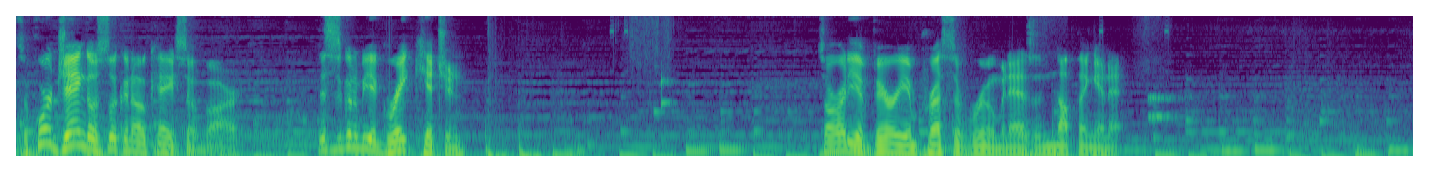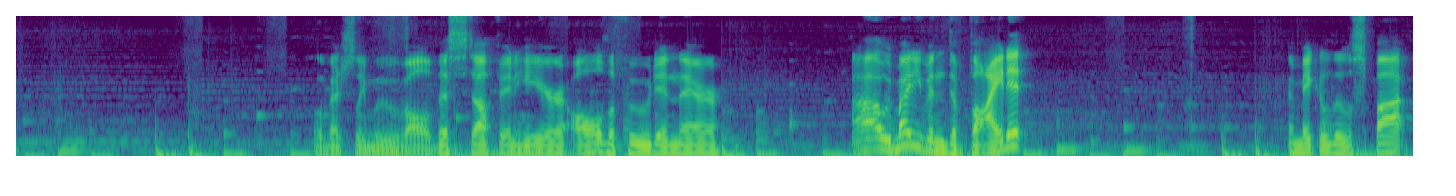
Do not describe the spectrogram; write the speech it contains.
So Fort Django's looking okay so far. This is going to be a great kitchen. It's already a very impressive room and has nothing in it. We'll eventually move all this stuff in here, all the food in there. Uh, we might even divide it and make a little spot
